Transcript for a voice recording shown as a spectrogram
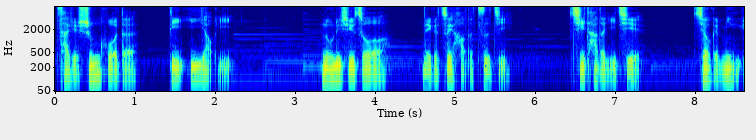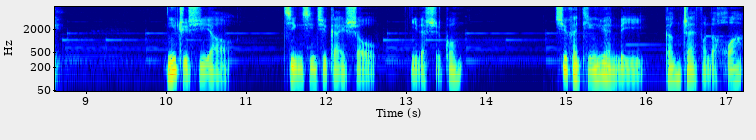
才是生活的第一要义。努力去做那个最好的自己，其他的一切交给命运。你只需要静心去感受你的时光，去看庭院里刚绽放的花，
